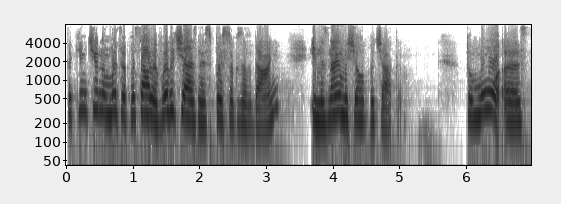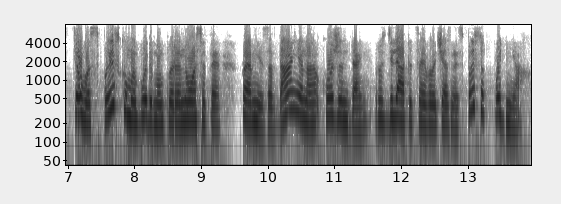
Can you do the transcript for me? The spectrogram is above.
Таким чином, ми записали величезний список завдань і не знаємо, з чого почати. Тому е, з цього списку ми будемо переносити певні завдання на кожен день, розділяти цей величезний список по днях.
